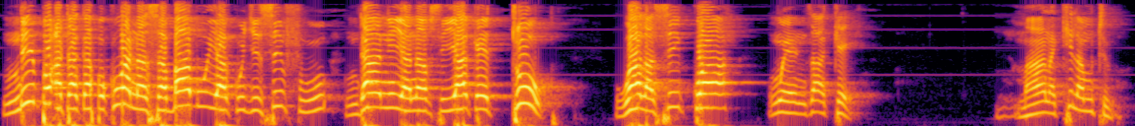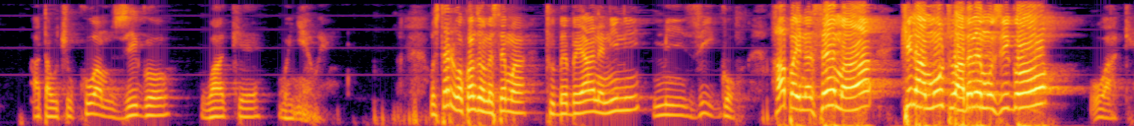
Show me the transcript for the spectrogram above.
Ndipo atakapokuwa na sababu ya kujisifu ndani ya nafsi yake tu wala si kwa mwenzake. Maana kila mtu atauchukua mzigo wake mwenyewe. Mstari wa kwanza umesema tubebeane nini? Mizigo. Hapa inasema kila mtu abebe mzigo wake.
